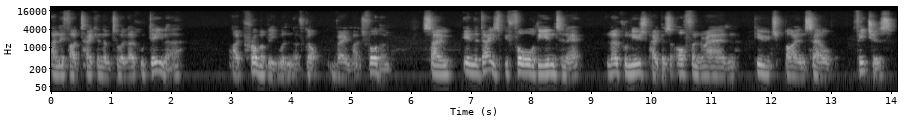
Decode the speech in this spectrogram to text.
And if I'd taken them to a local dealer, I probably wouldn't have got very much for them. So, in the days before the internet, local newspapers often ran huge buy and sell features,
